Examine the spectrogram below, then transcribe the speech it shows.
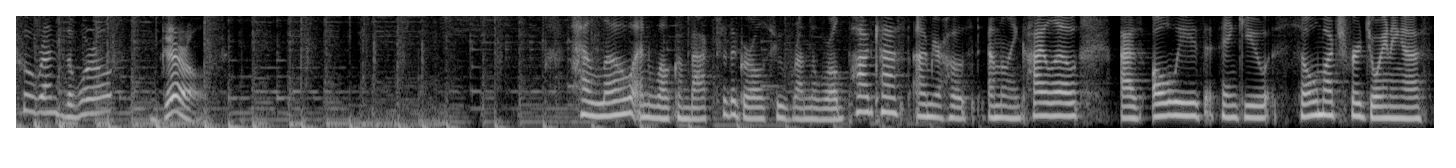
who runs the world? Girls. Hello, and welcome back to the Girls Who Run the World podcast. I'm your host, Emily Kylo. As always, thank you so much for joining us.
